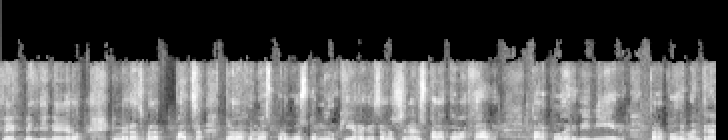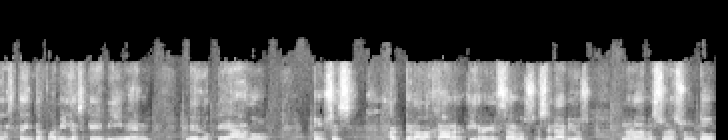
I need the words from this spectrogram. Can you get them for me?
del dinero y me rasco la panza? Trabajo no es por gusto. Me urgía regresar a los escenarios para trabajar, para poder vivir, para poder mantener a las 30 familias que viven de lo que hago. Entonces, trabajar y regresar a los escenarios no nada más es un asunto...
